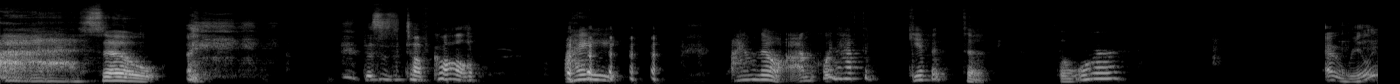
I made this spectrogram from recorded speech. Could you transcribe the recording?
Ah, so this is a tough call. I, I don't know. I'm going to have to give it to Thor. Oh, really?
